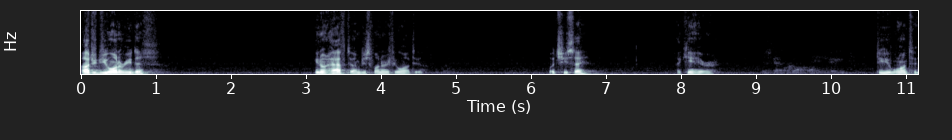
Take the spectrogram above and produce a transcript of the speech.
Audrey, do you want to read this? You don't have to. I'm just wondering if you want to. What'd she say? I can't hear her. Do you want to?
